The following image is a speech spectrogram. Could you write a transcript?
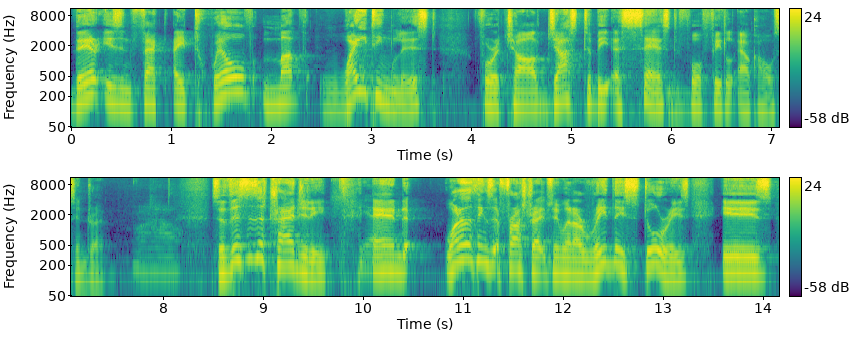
There is, in fact, a 12 month waiting list for a child just to be assessed for fetal alcohol syndrome. Wow. So this is a tragedy. Yeah. And one of the things that frustrates me when I read these stories is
